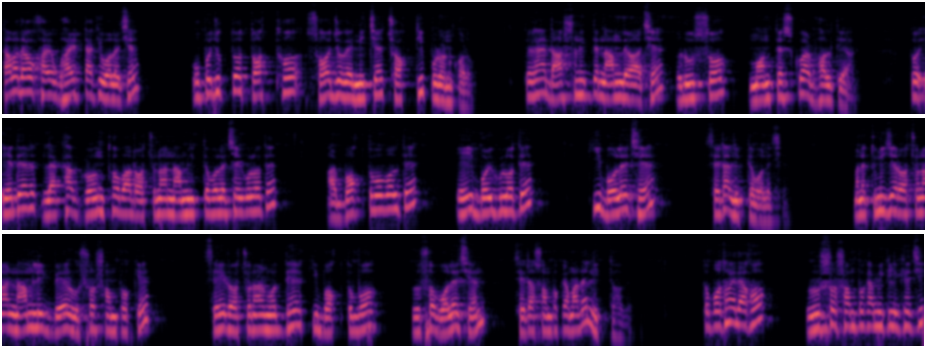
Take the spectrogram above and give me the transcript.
তারপর দেখো ঘরে- ঘরেরটা কি বলেছে? উপযুক্ত তথ্য সহযোগে নিচে ছকটি পূরণ করো। তো এখানে দার্শনিকদের নাম দেওয়া আছে রুসো মন্তেস্কো আর ভলতেয়ার। তো এদের লেখা গ্রন্থ বা রচনার নাম লিখতে বলেছে এগুলোতে। আর বক্তব্য বলতে এই বইগুলোতে কি বলেছে সেটা লিখতে বলেছে। মানে তুমি যে রচনার নাম লিখবে রুশো সম্পর্কে, সেই রচনার মধ্যে কি বক্তব্য রুশো বলেছেন, সেটা সম্পর্কে আমাদের লিখতে হবে। তো প্রথমে দেখো, রুশো সম্পর্কে আমি কি লিখেছি?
